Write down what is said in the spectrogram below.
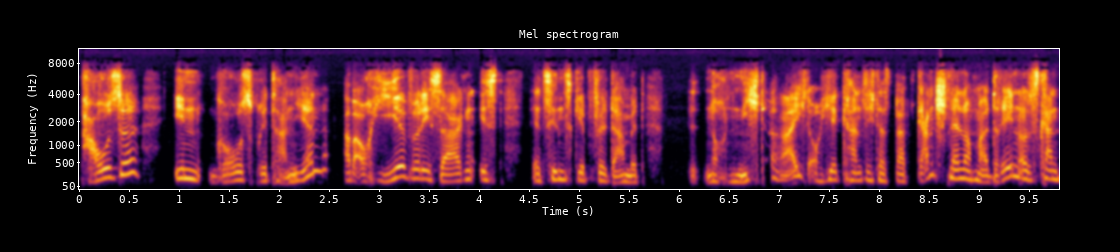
Pause in Großbritannien. Aber auch hier würde ich sagen, ist der Zinsgipfel damit noch nicht erreicht. Auch hier kann sich das Blatt ganz schnell nochmal drehen und es kann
